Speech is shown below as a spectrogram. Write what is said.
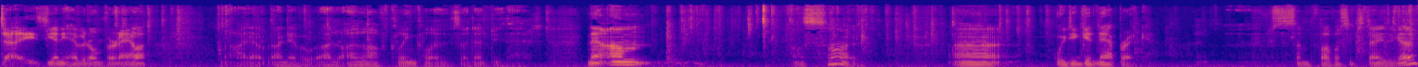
days. You only have it on for an hour. I don't. I never. I, I love clean clothes. I don't do that. Now, um. So, uh, we did get an outbreak some five or six days ago.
